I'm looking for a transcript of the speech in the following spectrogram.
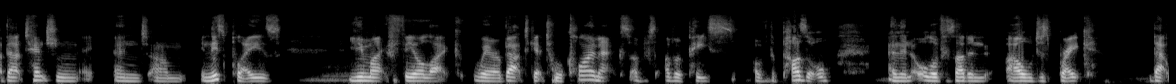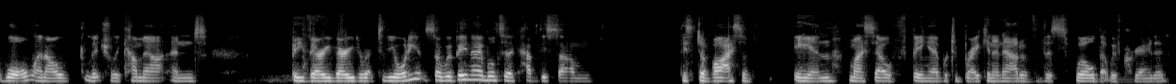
about tension and um, in this play is you might feel like we're about to get to a climax of, of a piece of the puzzle and then all of a sudden i'll just break that wall and i'll literally come out and be very very direct to the audience so we've been able to have this um this device of ian myself being able to break in and out of this world that we've created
